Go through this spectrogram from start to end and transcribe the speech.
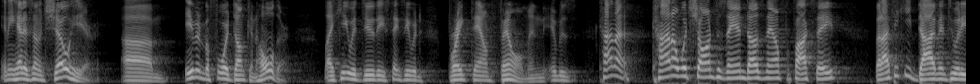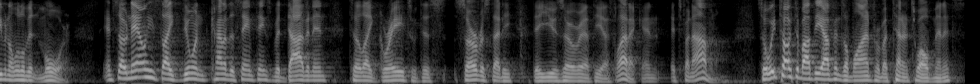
and he had his own show here, um, even before Duncan Holder. Like he would do these things. He would break down film, and it was kind of kind of what Sean Fazende does now for Fox 8, but I think he'd dive into it even a little bit more. And so now he's like doing kind of the same things, but diving into like grades with this service that he they use over at the Athletic, and it's phenomenal. So we talked about the offensive line for about 10 or 12 minutes,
